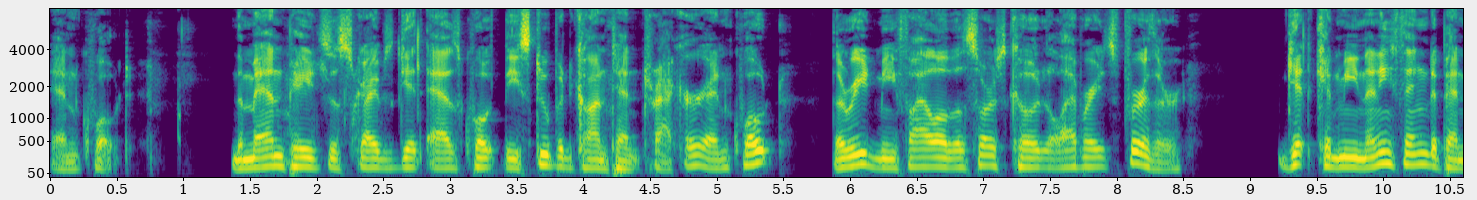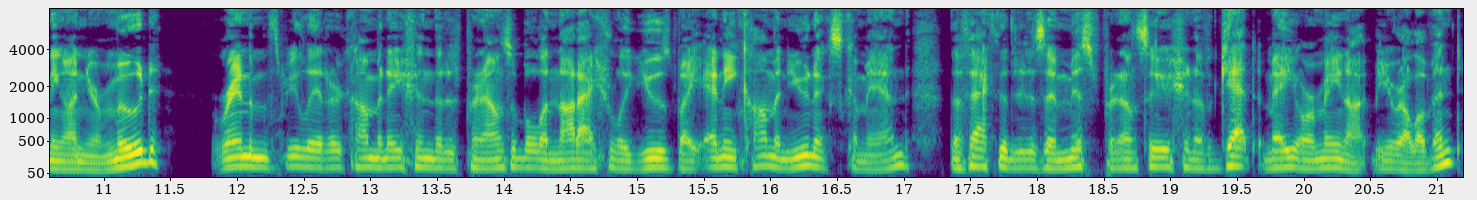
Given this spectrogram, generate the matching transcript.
End quote. The man page describes Git as, quote, the stupid content tracker, and, quote, the README file of the source code elaborates further. Git can mean anything depending on your mood, random three letter combination that is pronounceable and not actually used by any common Unix command, the fact that it is a mispronunciation of get may or may not be relevant.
